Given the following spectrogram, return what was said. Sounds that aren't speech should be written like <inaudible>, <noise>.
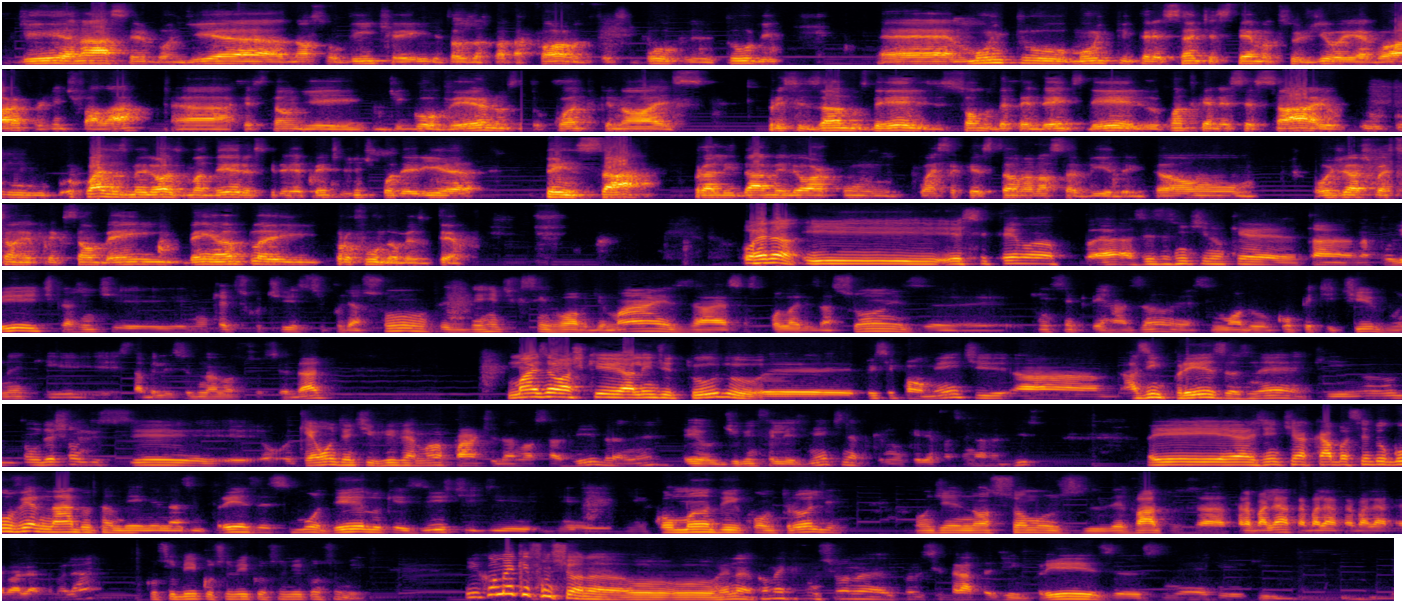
Bom dia, Nasser. Bom dia, nosso ouvinte aí de todas as plataformas, do Facebook, do YouTube. É muito, muito interessante esse tema que surgiu aí agora para a gente falar, a questão de, de governos, do quanto que nós precisamos deles, somos dependentes deles, o quanto que é necessário, o, o, quais as melhores maneiras que de repente a gente poderia pensar para lidar melhor com, com essa questão na nossa vida. Então, hoje acho que vai ser uma reflexão bem, bem ampla e profunda ao mesmo tempo. Ô Renan, e esse tema, às vezes a gente não quer estar na política, a gente não quer discutir esse tipo de assunto, tem gente que se envolve demais a essas polarizações, eh, quem sempre tem razão, esse modo competitivo né, que é estabelecido na nossa sociedade. Mas eu acho que, além de tudo, é, principalmente, a, as empresas, né, que não, não, deixam de ser, que é onde a gente vive a maior parte da nossa vida, né, eu digo infelizmente, né, porque eu não queria fazer nada disso, e a gente acaba sendo governado também né, nas empresas, esse modelo que existe de, de, de comando e controle, onde nós somos levados a trabalhar, trabalhar, trabalhar, trabalhar, trabalhar, consumir, consumir, consumir, consumir. E como é que funciona, o, o Renan? Como é que funciona quando se trata de empresas, né, que, que,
